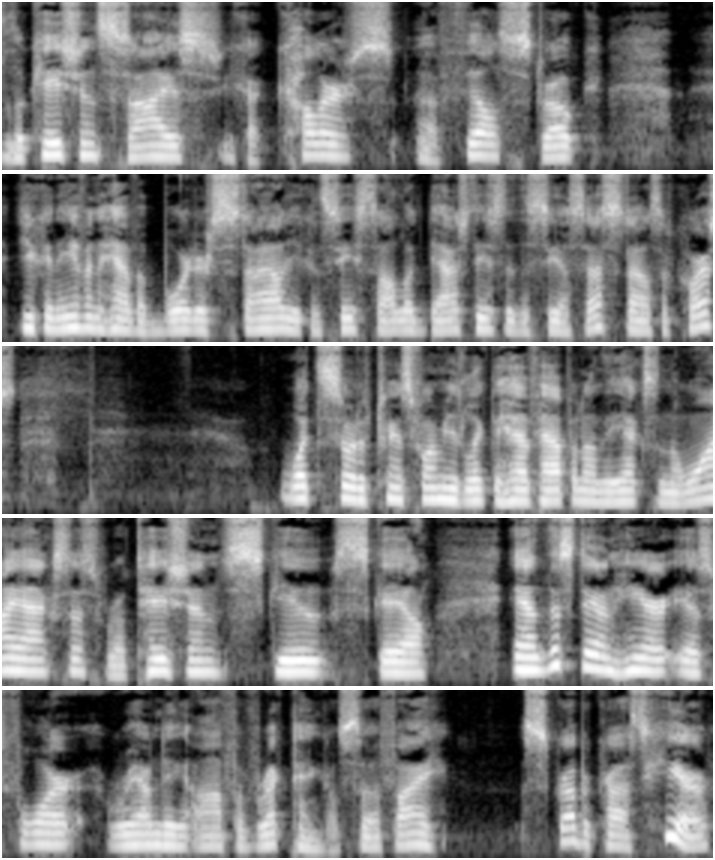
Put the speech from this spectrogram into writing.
Location, size, you got color, uh, fill, stroke. You can even have a border style. You can see solid dash. These are the CSS styles, of course. What sort of transform you'd like to have happen on the X and the Y axis, rotation, skew, scale. And this down here is for rounding off of rectangles. So if I scrub across here,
